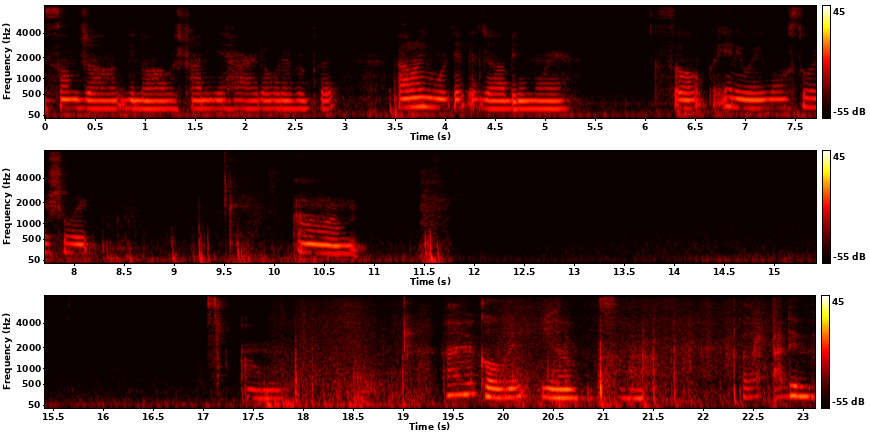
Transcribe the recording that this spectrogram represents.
some job, you know, I was trying to get hired or whatever, but I don't even work at the job anymore. So, but anyway, long story short, um, um, I had COVID, yeah, so, but I, I didn't,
